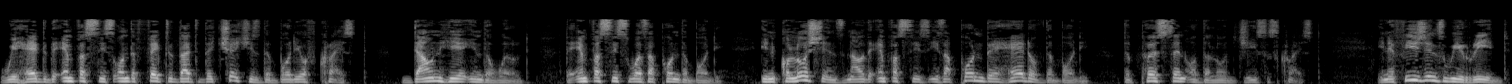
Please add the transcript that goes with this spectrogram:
we had the emphasis on the fact that the church is the body of Christ. Down here in the world, the emphasis was upon the body. In Colossians, now the emphasis is upon the head of the body, the person of the Lord Jesus Christ. In Ephesians, we read,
